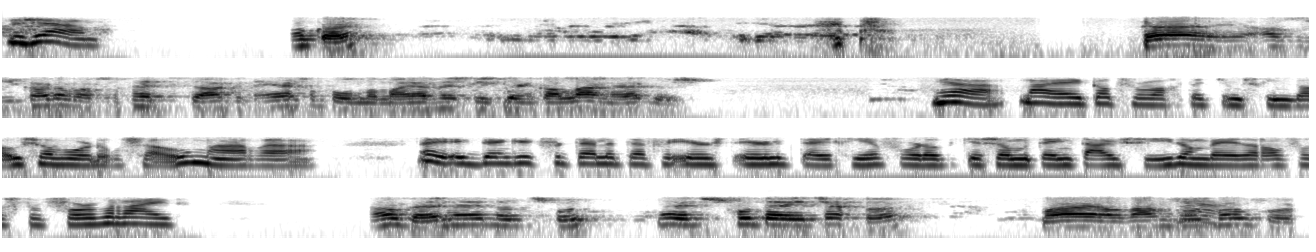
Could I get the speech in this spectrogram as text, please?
Dus ja, Oké. Ja, als het Ricardo was, dan had ik het erg gevonden. Maar ja, Wesley ken ik al lang, hè, dus... Ja, nou ja, ik had verwacht dat je misschien boos zou worden of zo. Maar eh, nee, ik denk ik vertel het even eerst eerlijk tegen je. Voordat ik je zo meteen thuis zie. Dan ben je er alvast op voorbereid. Oké, nee, dat is goed. Nee, het is goed dat je het zegt, hoor. Maar eh, waarom zo Ja. boos worden?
